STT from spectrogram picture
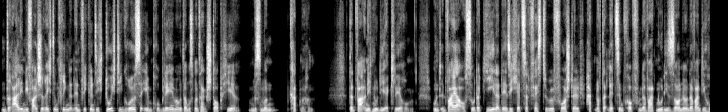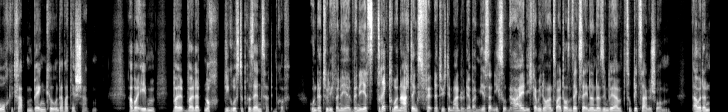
einen Drall in die falsche Richtung kriegen, dann entwickeln sich durch die Größe eben Probleme und da muss man sagen, stopp, hier müssen wir einen Cut machen. Das war eigentlich nur die Erklärung. Und es war ja auch so, dass jeder, der sich jetzt das Festival vorstellt, hat noch das letzte im Kopf und da war nur die Sonne und da waren die hochgeklappten Bänke und da war der Schatten. Aber eben, weil, weil das noch die größte Präsenz hat im Kopf. Und natürlich, wenn du, wenn du jetzt direkt drüber nachdenkst, fällt natürlich dem Eindruck, ja, bei mir ist das nicht so. Nein, ich kann mich noch an 2006 erinnern, da sind wir ja zu Pizza geschwommen. Aber dann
